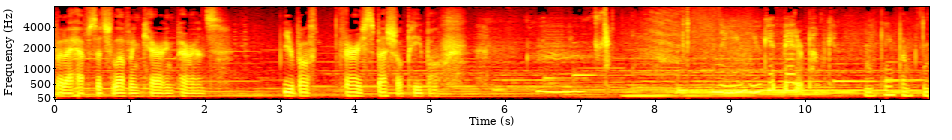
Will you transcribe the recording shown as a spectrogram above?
that I have such loving, caring parents. You're both very special people. Now you, you get better, Pumpkin. Okay, pumpkin.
